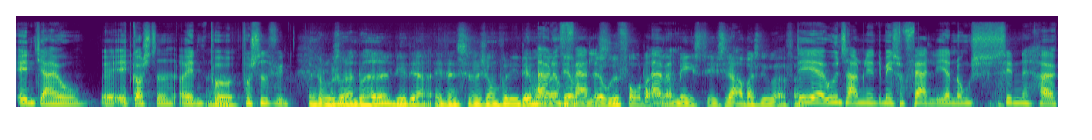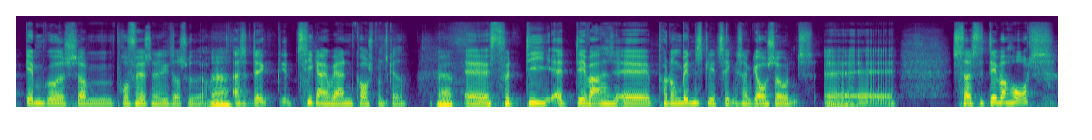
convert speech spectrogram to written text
endte jeg jo øh, et godt sted og endte ja. på, på Sydfyn. Men kan du huske, hvordan du havde det lige der i den situation? Fordi det må Ja, det være var der, udfordret Ja, allermest i sit arbejdsliv i hvert fald. Det er uden sammenligning det mest forfærdelige, jeg nogensinde har gennemgået som professionel idrætsudøver. Ja. Altså det, 10 gange værre end korsbåndsskade. Ja. Øh, fordi at det var øh, på nogle menneskelige ting, som gjorde så ondt. Øh, så, så det var hårdt.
